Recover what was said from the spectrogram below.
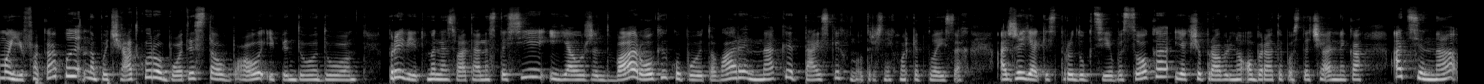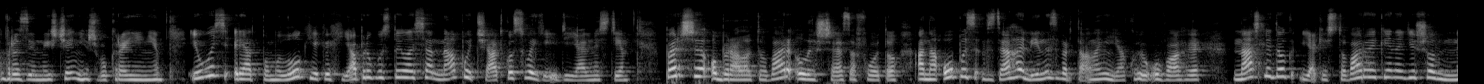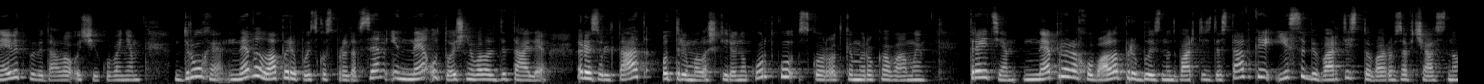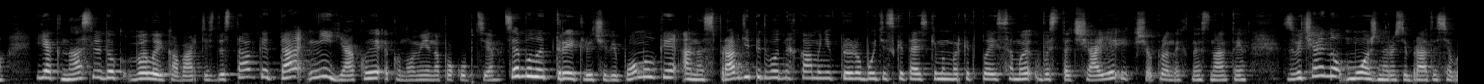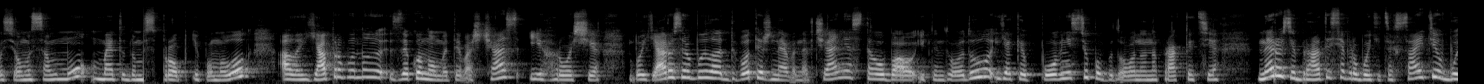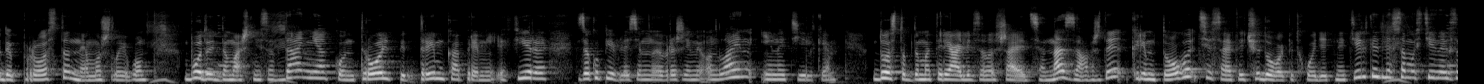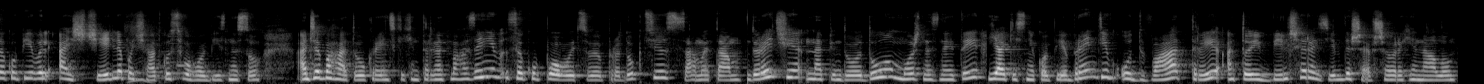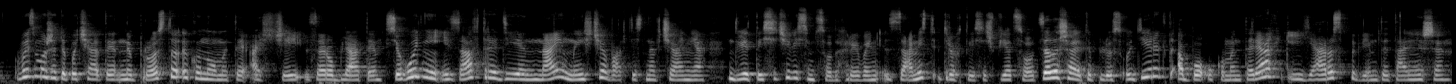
Мої факапи на початку роботи з Taobao і Pinduoduo. Привіт, мене звати Анастасія, і я вже два роки купую товари на китайських внутрішніх маркетплейсах. Адже якість продукції висока, якщо правильно обирати постачальника, а ціна в рази нижча, ніж в Україні. І ось ряд помилок, яких я припустилася на початку своєї діяльності. Перше обрала товар лише за фото, а на опис взагалі не звертала ніякої уваги. Наслідок якість товару, який надійшов, не відповідала очікуванням. Друге, не вела переписку з продавцем і не уточнювала деталі. Результат отримала шкіряну куртку з короткими рукавами. Третє, не прорахувала приблизну вартість доставки і собівартість товару завчасно. Як наслідок, велика вартість доставки та ніякої економії на покупці. Це були три ключові помилки, а насправді підводних каменів при роботі з китайськими маркетплейсами вистачає, якщо про них не знати. Звичайно, можна розібратися в усьому самому методом спроб і помилок, але я пропоную зекономити ваш час і гроші, бо я розробила двотижневе навчання з Taobao і Pinduoduo, яке повністю побудовано на практиці. Не розібратися в роботі цих сайтів буде просто неможливо. Будуть домашні завдання, контроль, підтримка, прямі ефіри, закупівля зі мною в режимі онлайн і не тільки. Доступ до матеріалів залишається назавжди. Крім того, ці сайти чудово підходять не тільки для самостійних закупівель, а ще й для початку свого бізнесу. Адже багато українських інтернет-магазинів закуповують свою продукцію саме там. До речі, на Pinduoduo можна знайти якісні копії брендів у 2-3, а то й більше разів дешевше оригіналу. Ви зможете почати не просто економити, а ще й заробляти. Сьогодні і завтра діє найнижча вартість навчання 2800 гривень замість 3500. Залишайте плюс у Дірект або у коментарях, і я розповім детальніше.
